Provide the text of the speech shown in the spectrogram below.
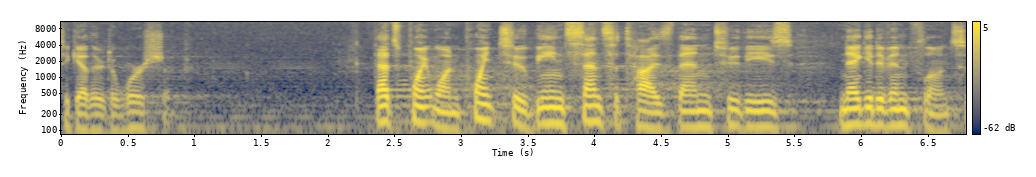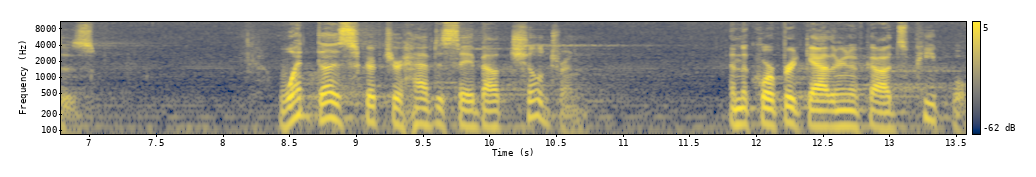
together to worship. That's point one. Point two, being sensitized then to these negative influences. What does Scripture have to say about children? and the corporate gathering of God's people.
